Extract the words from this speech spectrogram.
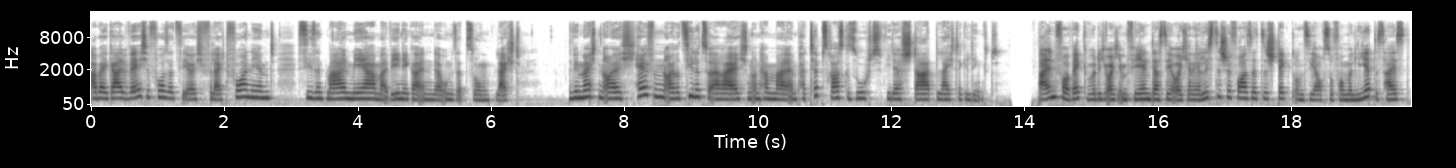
Aber egal, welche Vorsätze ihr euch vielleicht vornehmt, sie sind mal mehr, mal weniger in der Umsetzung leicht. Wir möchten euch helfen, eure Ziele zu erreichen und haben mal ein paar Tipps rausgesucht, wie der Start leichter gelingt. Allen vorweg würde ich euch empfehlen, dass ihr euch realistische Vorsätze steckt und sie auch so formuliert. Das heißt,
